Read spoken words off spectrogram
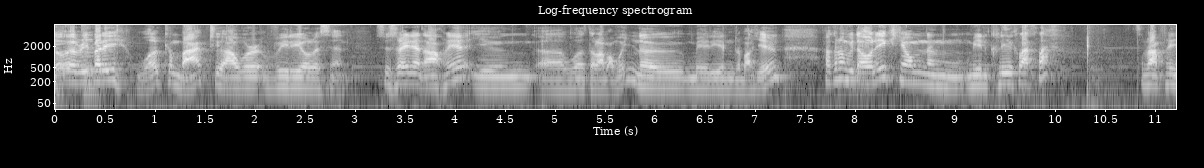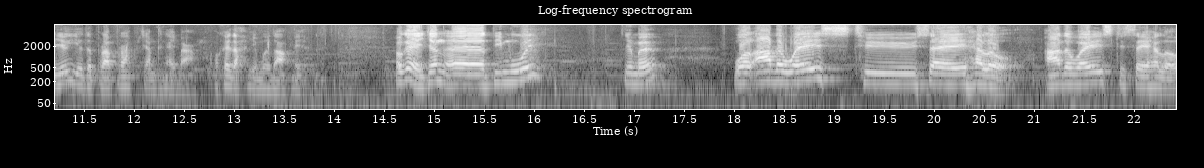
Hello everybody welcome back to our video lesson សួស្តីអ្នកនរគ្នាយើងវិលត្រឡប់មកវិញនៅមេរៀនរបស់យើងហើយក្នុងវីដេអូនេះខ្ញុំនឹងមាន clear ខ្លះខ្លះសម្រាប់គ្នាយើងយកទៅប្រើប្រាស់ប្រចាំថ្ងៃបានអូខេតាយើងមើលតគ្នាអូខេអញ្ចឹងទី1យើងមើល Well other ways to say hello other ways to say hello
